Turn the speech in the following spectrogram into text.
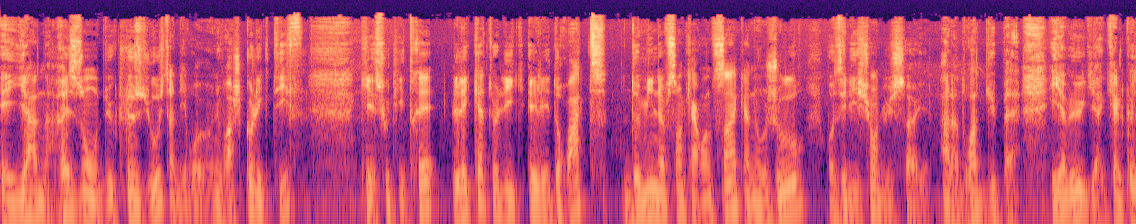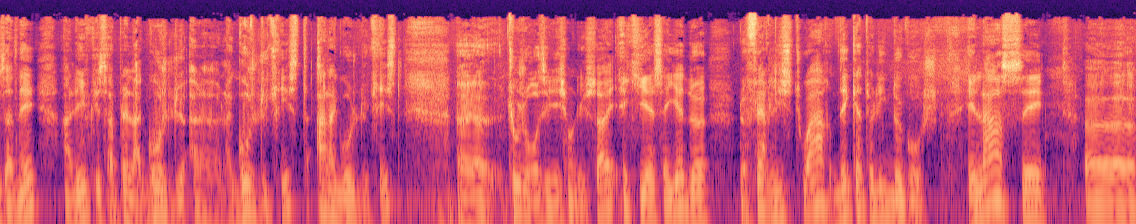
et Yann Raison du Clesius, un, livre, un ouvrage collectif qui est sous-titré Les catholiques et les droites de 1945 à nos jours aux éditions du Seuil, à la droite du Père. Il y avait eu il y a quelques années un livre qui s'appelait la gauche du, la gauche du Christ, à la gauche du Christ, euh, toujours aux éditions du Seuil, et qui essayait de, faire l'histoire des catholiques de gauche. Et là, c'est euh,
